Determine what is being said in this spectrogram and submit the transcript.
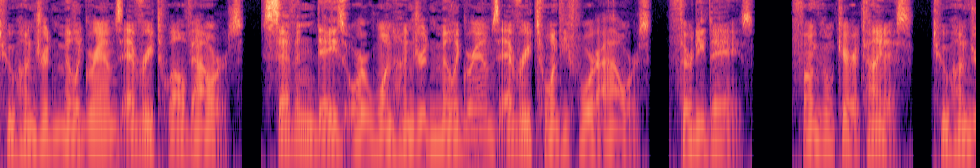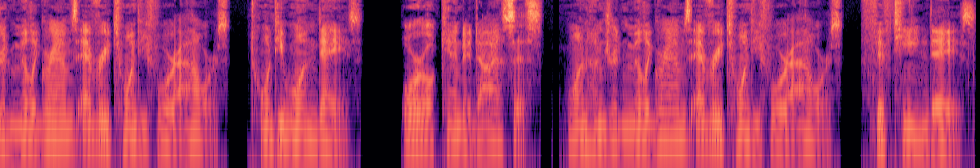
200 mg every 12 hours, 7 days or 100 mg every 24 hours, 30 days. Fungal keratitis, 200 mg every 24 hours, 21 days. Oral candidiasis, 100 mg every 24 hours, 15 days.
